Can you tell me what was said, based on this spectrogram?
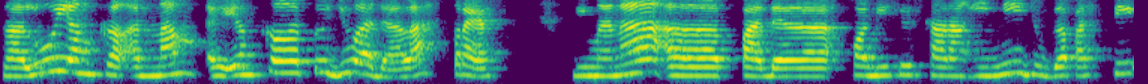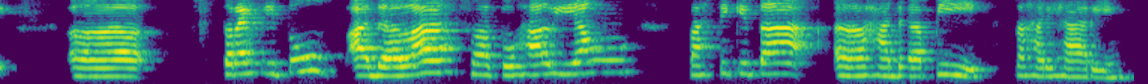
Lalu yang keenam, eh, yang ketujuh adalah stres, di mana uh, pada kondisi sekarang ini juga pasti uh, stres itu adalah suatu hal yang pasti kita uh, hadapi sehari-hari.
